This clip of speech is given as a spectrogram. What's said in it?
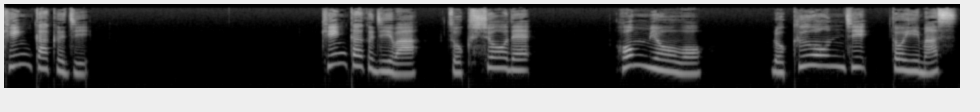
金閣寺金閣寺は俗称で本名を六音寺と言います。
